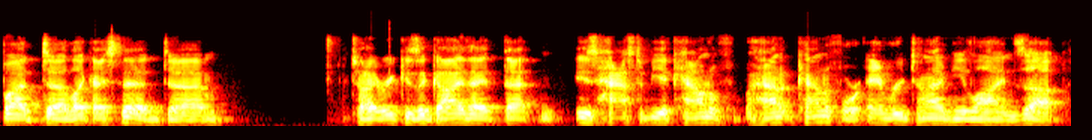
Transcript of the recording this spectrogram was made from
but uh, like I said, um, Tyreek is a guy that that is has to be accounted accounted for every time he lines up,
